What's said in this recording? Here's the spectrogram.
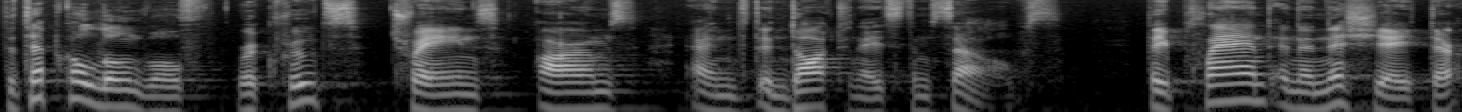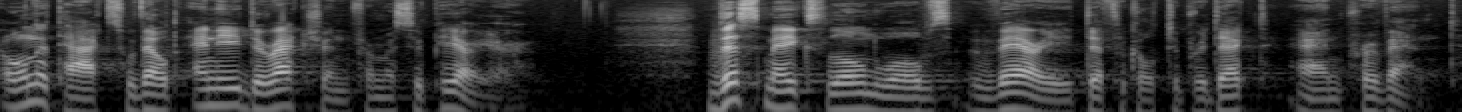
The typical lone wolf recruits, trains, arms, and indoctrinates themselves. They plan and initiate their own attacks without any direction from a superior. This makes lone wolves very difficult to predict and prevent.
